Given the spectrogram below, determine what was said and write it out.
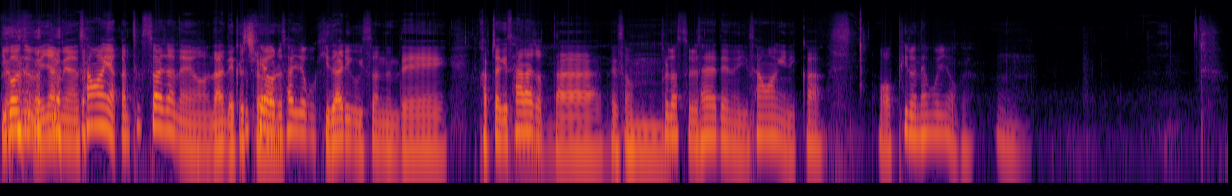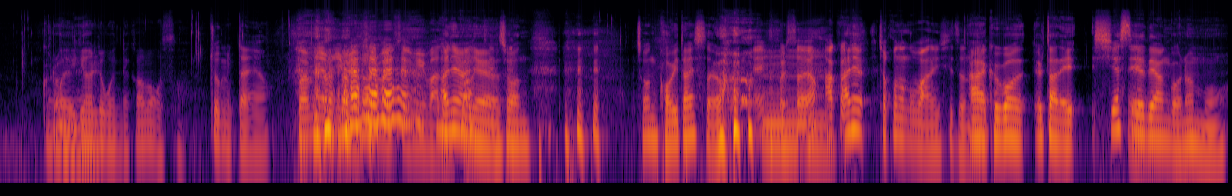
이거는 왜냐면 상황이 약간 특수하잖아요. 난. 애플케어를 살려고 기다리고 있었는데 갑자기 사라졌다. 그래서 음. 플러스를 사야 되는 이 상황이니까 뭐 어필은 해보려고요. 음. 그렇네요. 얘기하려고 했는데 까먹었어. 좀 이따요. 말씀이 아니요, 것 아니요. 전, 전 거의 다 했어요. 네? 음. 벌써요? 아까 아니요. 적어놓은 거 많으시던데. 아, 그거 일단 A- CS에 네. 대한 거는 뭐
